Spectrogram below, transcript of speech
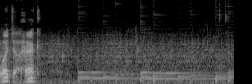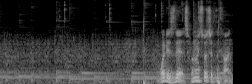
What the heck? What is this? What am I supposed to click on?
